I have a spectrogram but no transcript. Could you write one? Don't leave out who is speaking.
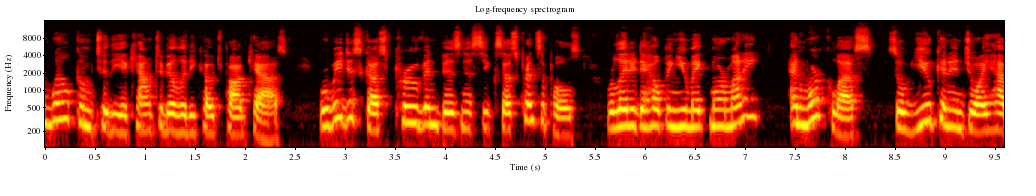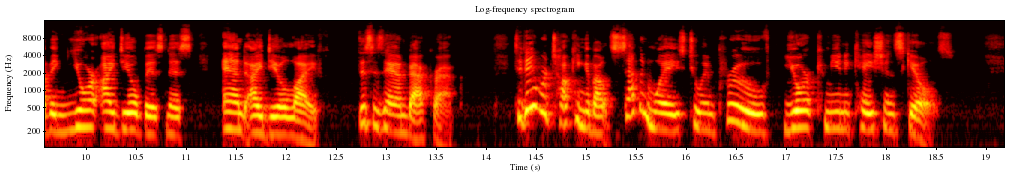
Speaker 1: and welcome to the Accountability Coach podcast, where we discuss proven business success principles related to helping you make more money and work less so you can enjoy having your ideal business and ideal life. This is Ann Bachrach. Today we're talking about seven ways to improve your communication skills.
